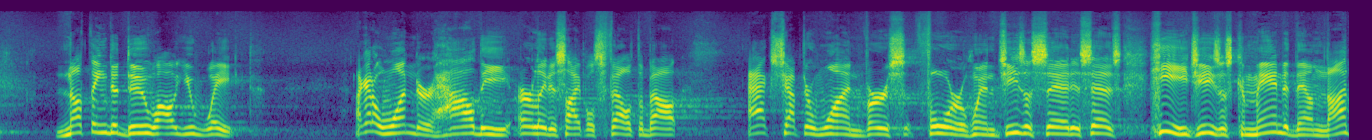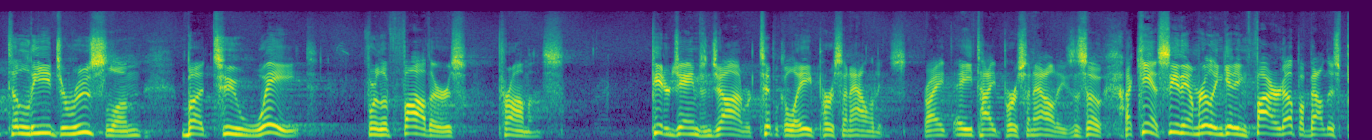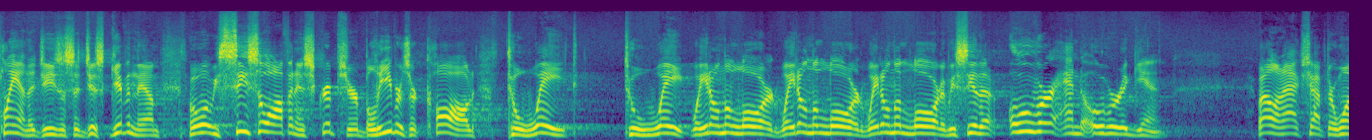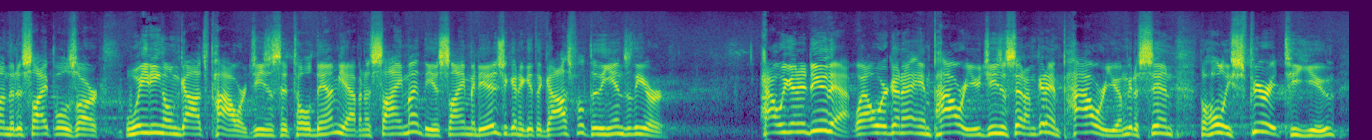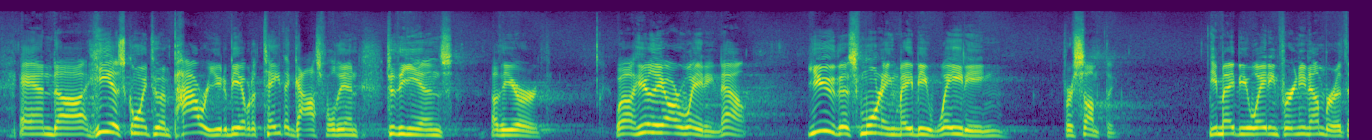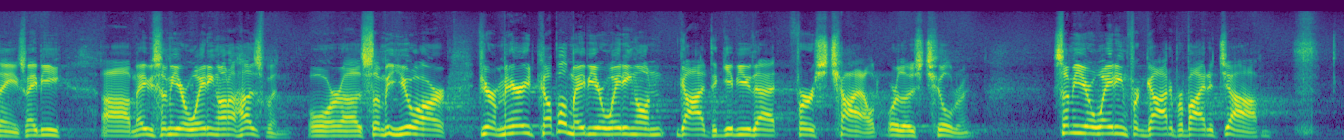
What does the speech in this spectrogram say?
nothing to do while you wait. I got to wonder how the early disciples felt about Acts chapter 1, verse 4, when Jesus said, It says, He, Jesus, commanded them not to leave Jerusalem, but to wait for the Father's promise. Peter, James, and John were typical A personalities, right? A type personalities. And so I can't see them really getting fired up about this plan that Jesus had just given them. But what we see so often in Scripture, believers are called to wait, to wait, wait on the Lord, wait on the Lord, wait on the Lord. And we see that over and over again. Well, in Acts chapter 1, the disciples are waiting on God's power. Jesus had told them, You have an assignment. The assignment is you're going to get the gospel to the ends of the earth. How are we going to do that? Well, we're going to empower you. Jesus said, I'm going to empower you. I'm going to send the Holy Spirit to you, and uh, He is going to empower you to be able to take the gospel then to the ends of the earth. Well, here they are waiting. Now, you this morning may be waiting for something. You may be waiting for any number of things. Maybe, uh, maybe some of you are waiting on a husband, or uh, some of you are, if you're a married couple, maybe you're waiting on God to give you that first child or those children. Some of you are waiting for God to provide a job.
